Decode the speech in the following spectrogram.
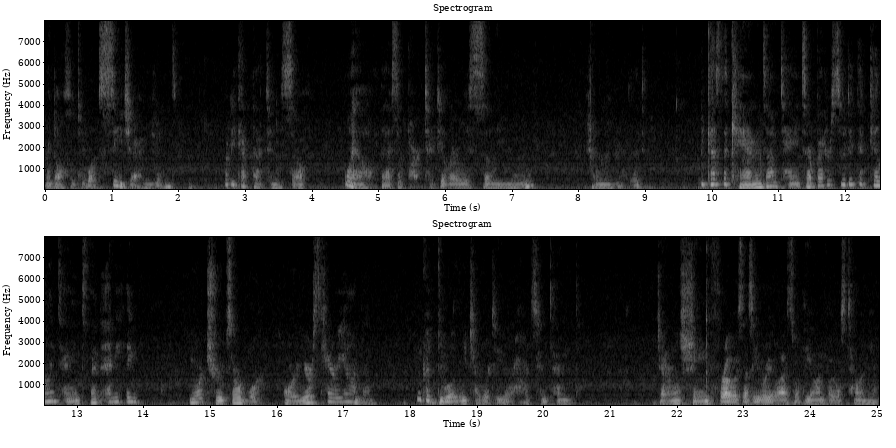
and also to work siege engines. But he kept that to himself. Well, that's a particularly silly move, Sean admitted, because the cannons on tanks are better suited to killing tanks than anything your troops or warriors carry on them, and could duel each other to your heart's content. General Sheen froze as he realized what the envoy was telling him.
